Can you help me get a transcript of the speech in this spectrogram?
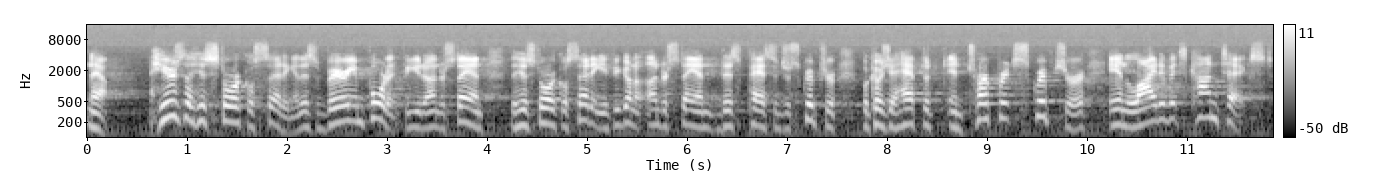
Now, here's the historical setting, and this is very important for you to understand the historical setting if you're going to understand this passage of Scripture, because you have to interpret Scripture in light of its context.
